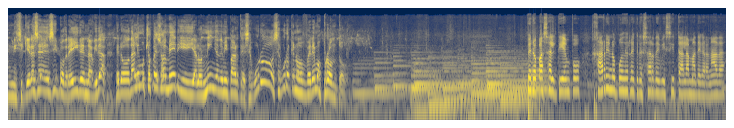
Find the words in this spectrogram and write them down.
Ni siquiera sé si podré ir en Navidad. Pero dale muchos besos a Mary y a los niños de mi parte. Seguro, seguro que nos veremos pronto. Pero pasa el tiempo, Harry no puede regresar de visita al ama de Granada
